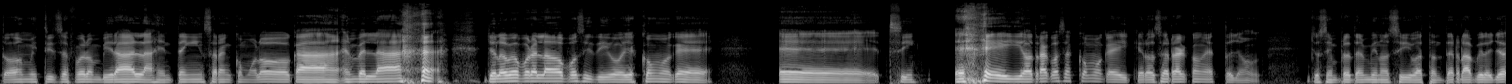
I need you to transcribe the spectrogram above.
todos mis tweets se fueron viral, la gente en Instagram como loca. En verdad, yo lo veo por el lado positivo y es como que, eh, sí. y otra cosa es como que, quiero cerrar con esto, yo, yo siempre termino así bastante rápido. Yo,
